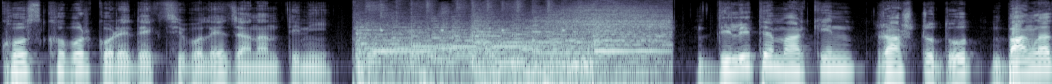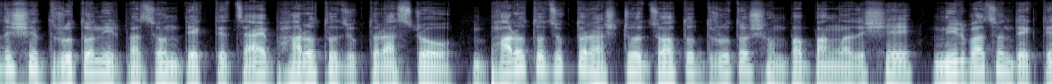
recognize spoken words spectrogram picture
খোঁজ খবর করে দেখছি। বলে জানান তিনি। দিল্লিতে মার্কিন রাষ্ট্রদূত বাংলাদেশে দ্রুত নির্বাচন দেখতে চায় ভারত ও যুক্তরাষ্ট্র। ভারত ও যুক্তরাষ্ট্র যত দ্রুত সম্ভব বাংলাদেশে নির্বাচন দেখতে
